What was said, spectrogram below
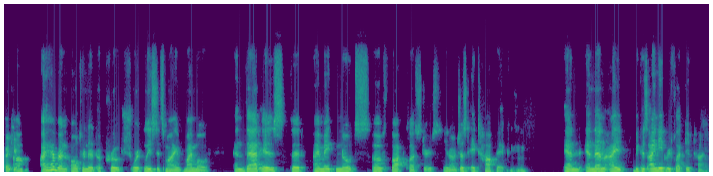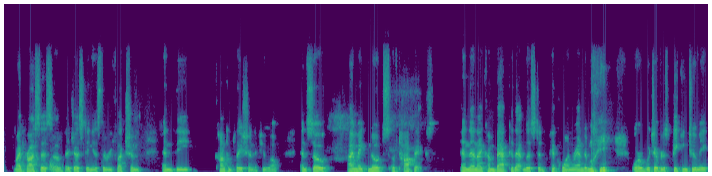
Thank you. Um, I have an alternate approach, or at least it's my, my mode. And that is that I make notes of thought clusters, you know, just a topic. Mm -hmm. And, and then I, because I need reflective time, my process of digesting is the reflection and the contemplation, if you will. And so I make notes of topics and then I come back to that list and pick one randomly or whichever is speaking to me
